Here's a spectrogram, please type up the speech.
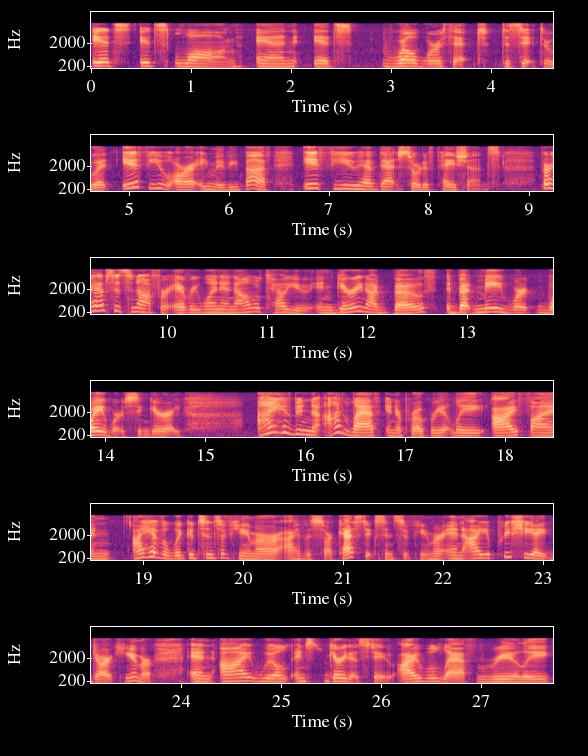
It's it's long and it's well worth it to sit through it if you are a movie buff, if you have that sort of patience. Perhaps it's not for everyone, and I will tell you, and Gary and I both, but me, were way worse than Gary. I have been, I laugh inappropriately. I find I have a wicked sense of humor. I have a sarcastic sense of humor, and I appreciate dark humor. And I will, and Gary does too, I will laugh really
